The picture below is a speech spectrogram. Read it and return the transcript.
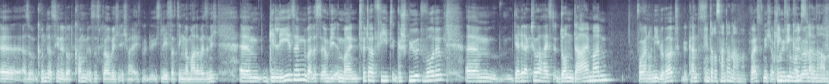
äh, also gründerszene.com ist es, glaube ich, ich, weiß, ich lese das Ding normalerweise nicht, ähm, gelesen, weil es irgendwie in meinen Twitter-Feed gespült wurde. Ähm, der Redakteur heißt Don Dahlmann, vorher noch nie gehört, gekannt. Interessanter Name. Weiß nicht, ob Klingt du wie ihn ein schon mal. Künstlername.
